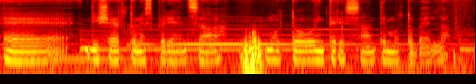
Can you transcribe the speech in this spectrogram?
è di certo un'esperienza molto interessante e molto bella.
